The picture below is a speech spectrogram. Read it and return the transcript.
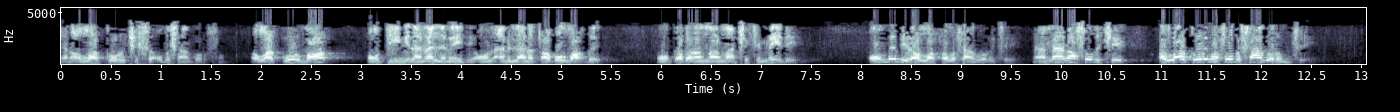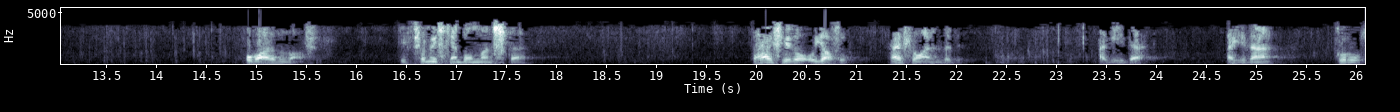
Yəni, Allah qorur ki, o da səni qorusun. Allah qorumaq, onun dinin əməlləməkdir, onun əmrlərinə tab olmaqdır, onun qadağanlarından çəkinməkdir. Onda bir Allah Allah səni qoruyacaq. Yəni, mənası odur ki, Allah qorumasa o da səni qorumacaq. O barədə danışır. Bir kömək istəyəndə ondan istər. Və hər şeydə o yazıb. Hər şey o əlindədir. Əqidə. Əqidə qurur.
